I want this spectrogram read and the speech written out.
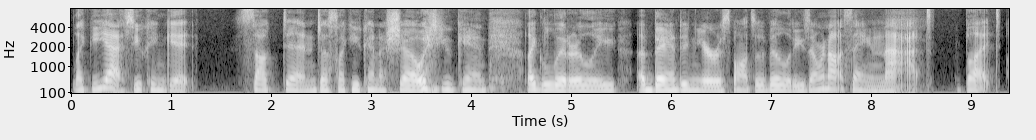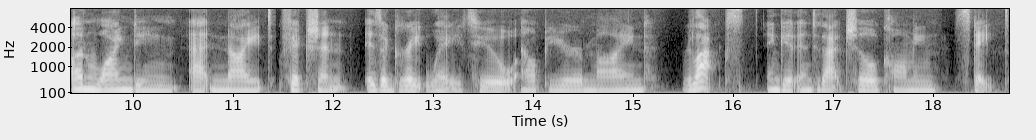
Like, yes, you can get sucked in just like you can a show and you can like literally abandon your responsibilities and we're not saying that but unwinding at night fiction is a great way to help your mind relax and get into that chill calming state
